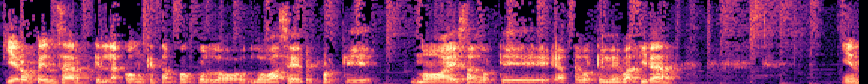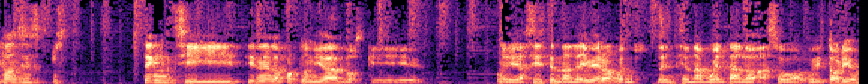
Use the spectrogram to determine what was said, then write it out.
quiero pensar que la Conque tampoco lo, lo va a hacer porque no es a lo que a lo que le va a tirar. Y entonces, pues, si tienen la oportunidad los que eh, asisten a la Ibero, bueno, dense una vuelta a, lo- a su auditorio.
